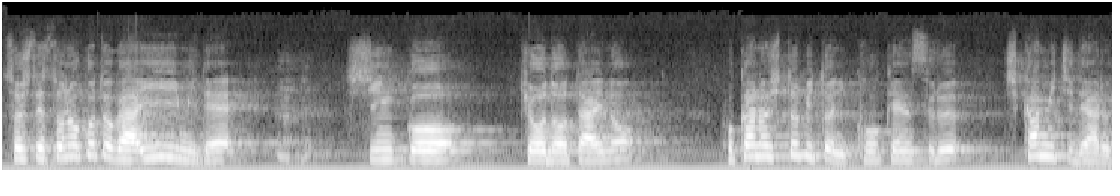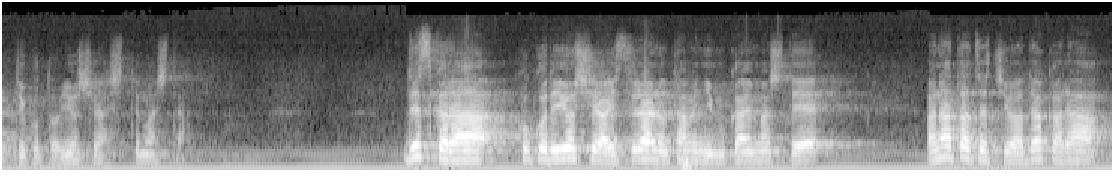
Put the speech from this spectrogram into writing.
そしてそのことがいい意味で信仰共同体の他の人々に貢献する近道であるということをヨシアは知ってました。ですからここでヨシはイスラエルのために向かいましてあなたたちはだから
